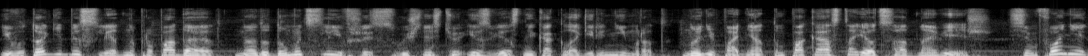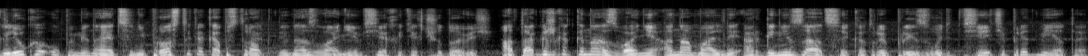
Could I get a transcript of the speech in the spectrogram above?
и в итоге бесследно пропадают, надо думать, слившись с сущностью, известной как лагерь Нимрод. Но непонятным пока остается одна вещь. Симфония Глюка упоминается не просто как абстрактное название всех этих чудовищ, а также как и название аномальной организации, которая производит все эти предметы.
